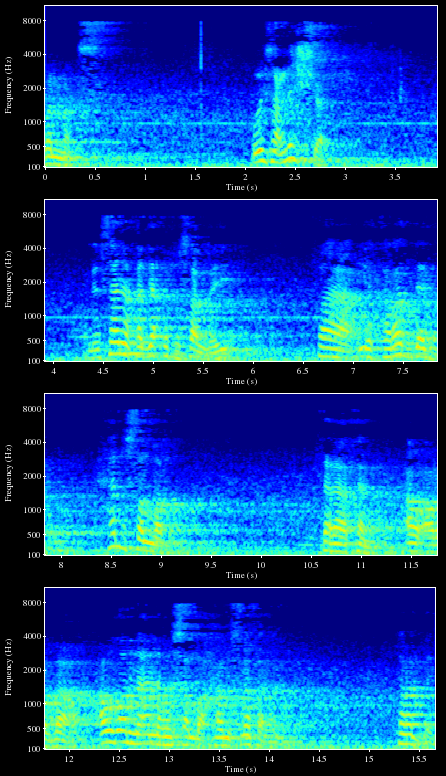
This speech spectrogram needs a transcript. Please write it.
والنقص. ويشرع للشك الإنسان قد يقف يصلي فيتردد هل صلى ثلاثا أو أربعة أو ظن أنه صلى خمس مثلا. تردد.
